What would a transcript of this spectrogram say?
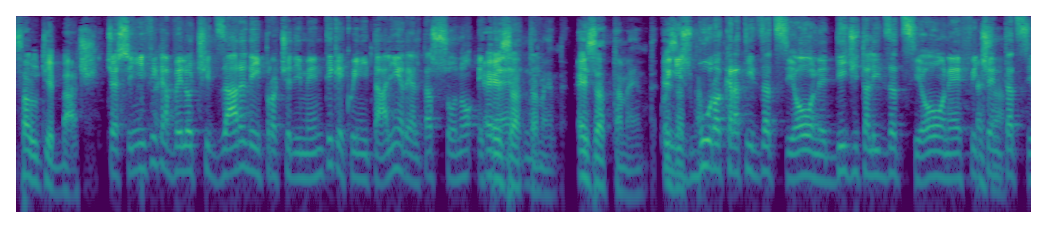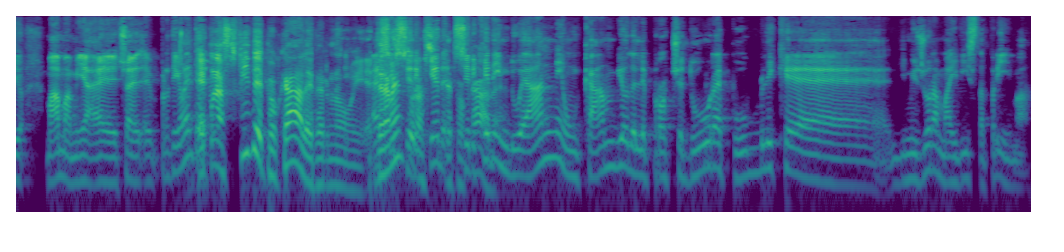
Saluti e baci. Cioè significa velocizzare dei procedimenti che qui in Italia in realtà sono eterni. Esattamente, esattamente. Quindi esattamente. sburocratizzazione, digitalizzazione, efficientazione. Esatto. Mamma mia, è, cioè, è praticamente... È una sfida epocale per noi, è eh veramente sì, si, richiede, si richiede in due anni un cambio delle procedure pubbliche di misura mai vista prima.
